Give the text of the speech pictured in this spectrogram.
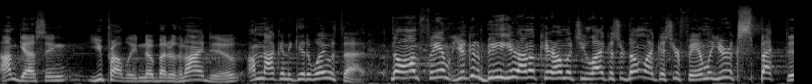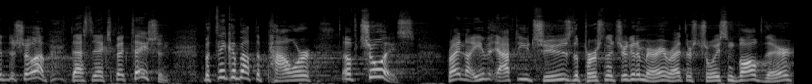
I'm guessing you probably know better than I do. I'm not going to get away with that. No, I'm family. You're going to be here. I don't care how much you like us or don't like us. You're family. You're expected to show up. That's the expectation. But think about the power of choice, right? Now, even after you choose the person that you're going to marry, right? There's choice involved there.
